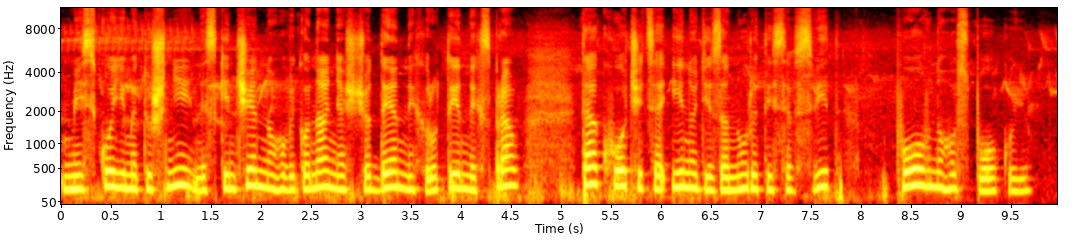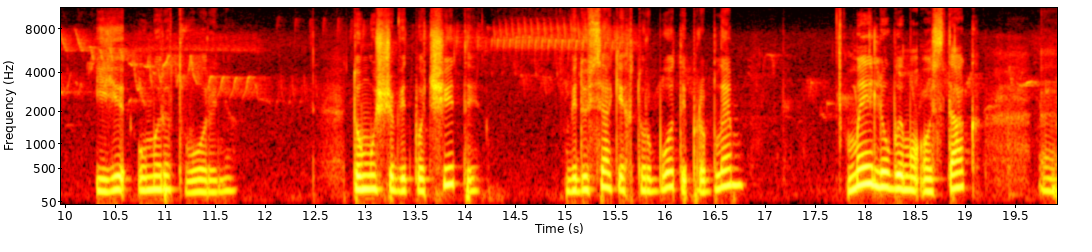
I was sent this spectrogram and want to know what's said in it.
міської метушні, нескінченного виконання щоденних рутинних справ, так хочеться іноді зануритися в світ повного спокою і умиротворення. Тому, щоб відпочити від усяких турбот і проблем, ми любимо ось так е,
